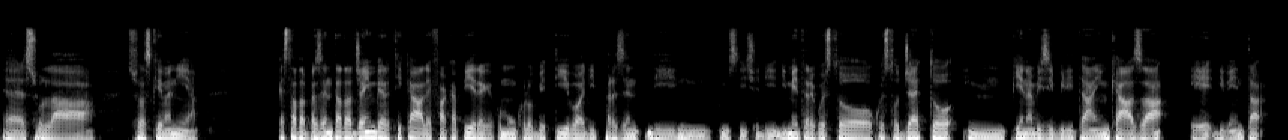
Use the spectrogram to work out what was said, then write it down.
eh, sulla, sulla scrivania è stata presentata già in verticale, fa capire che comunque l'obiettivo è di, presen- di, dice, di, di mettere questo, questo, oggetto in piena visibilità in casa e diventa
